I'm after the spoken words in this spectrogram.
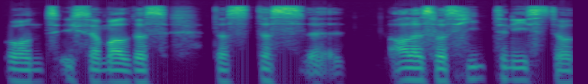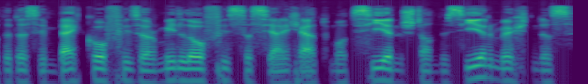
Und ich sage mal, dass, dass, dass äh, alles, was hinten ist oder das im Backoffice oder Middle Office, das Sie eigentlich automatisieren, standardisieren möchten, das,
